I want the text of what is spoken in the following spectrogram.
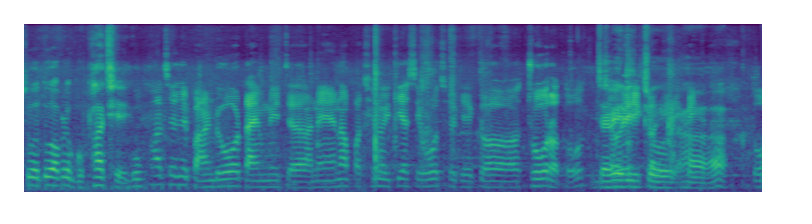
શું હતું? આપણે ગુફા છે. ગુફા છે જે પાંડવો ટાઈમની છે અને એના પછીનો ઇતિહાસ એવો છે કે એક ચોર હતો. ઝવેરી ચોર તો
